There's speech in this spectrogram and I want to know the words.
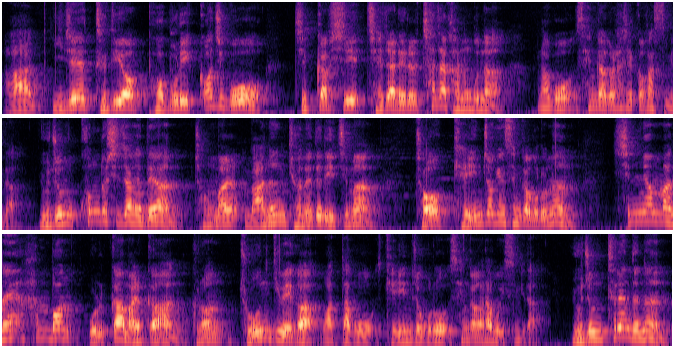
아, 이제 드디어 버블이 꺼지고 집값이 제자리를 찾아가는구나 라고 생각을 하실 것 같습니다. 요즘 콘도 시장에 대한 정말 많은 견해들이 있지만 저 개인적인 생각으로는 10년 만에 한 번 올까 말까 한 그런 좋은 기회가 왔다고 개인적으로 생각을 하고 있습니다. 요즘 트렌드는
